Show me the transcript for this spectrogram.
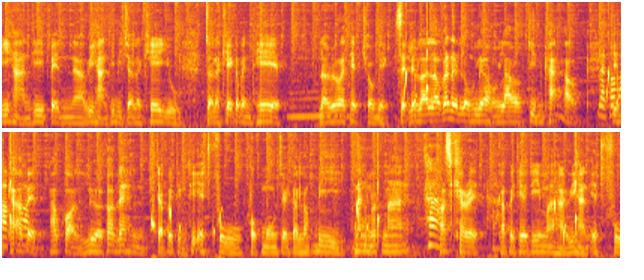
วิหารที่เป็นอ่าวิหารที่มีจระเข้อยู่จระเข้ก็เป็นเทพ เราเรียกว่าเทพโชเบก เสร็จเรียบร้อยเราก็เดินลงเรือของเรากินข้าวแล้วก็กิพักข้าวผ่อนเสร็จพักผ่อนเรือก็แล่น จะไปถึงที่เอ็ดฟู6โมงเจอกันล็อบบี้ นั่งรถมาค่ะพาสแคเรตค่ะก็ไปเที่ยวที่มหาวิหารเอ็ดฟู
